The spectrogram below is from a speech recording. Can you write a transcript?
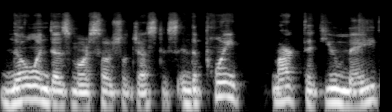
No one does more social justice. And the point, Mark, that you made,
